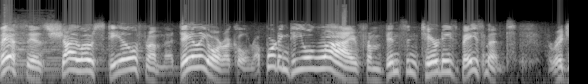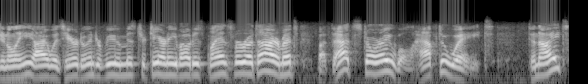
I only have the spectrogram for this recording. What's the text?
This is Shiloh Steel from the Daily Oracle, reporting to you live from Vincent Tierney's basement. Originally, I was here to interview Mr. Tierney about his plans for retirement, but that story will have to wait. Tonight,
